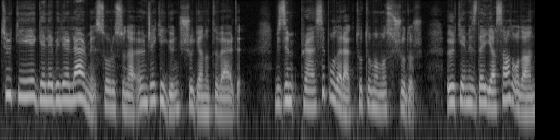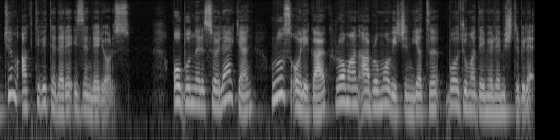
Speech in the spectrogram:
Türkiye'ye gelebilirler mi sorusuna önceki gün şu yanıtı verdi. Bizim prensip olarak tutumumuz şudur. Ülkemizde yasal olan tüm aktivitelere izin veriyoruz. O bunları söylerken Rus oligark Roman Abramovich'in yatı Bodrum'a demirlemişti bile.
